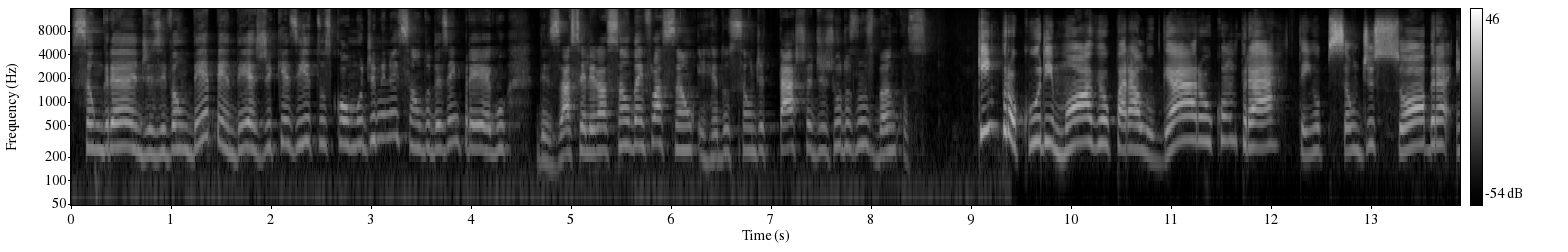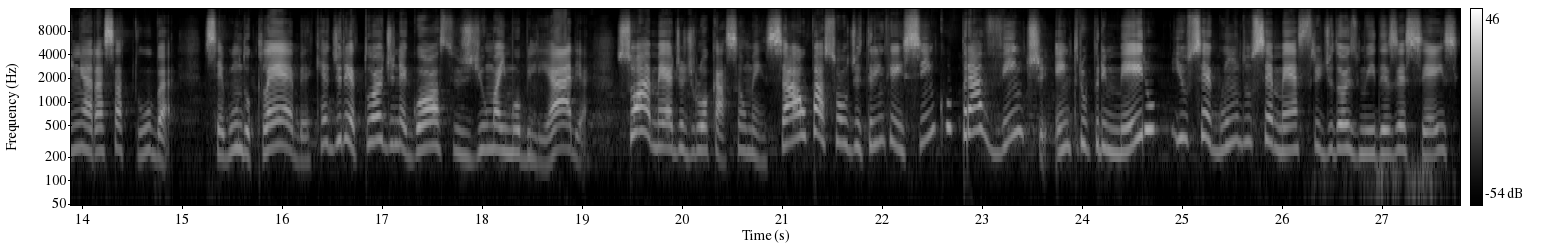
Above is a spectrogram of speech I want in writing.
são grandes e vão depender de quesitos como diminuição do desemprego, desaceleração da inflação e redução de taxa de juros nos bancos. Quem procura imóvel para alugar ou comprar tem opção de sobra em Araçatuba. Segundo Kleber, que é diretor de negócios de uma imobiliária, só a média de locação mensal passou de 35 para 20 entre o primeiro e o segundo semestre de 2016.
